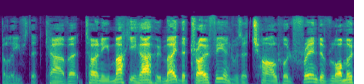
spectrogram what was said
believes that carver Tony Makiha, who made the trophy and was a childhood friend of Lomu,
